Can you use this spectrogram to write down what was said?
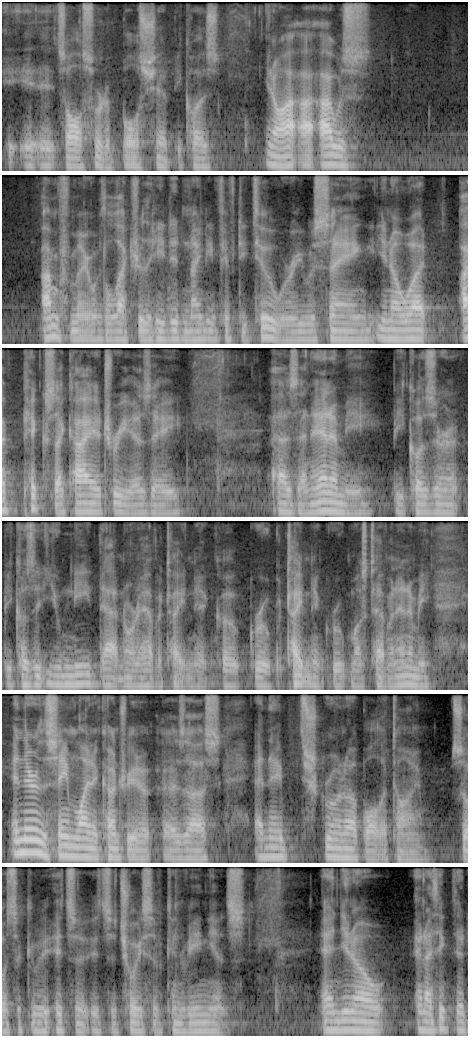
it's all sort of bullshit because you know, I, I, I was, I'm familiar with a lecture that he did in 1952 where he was saying, you know what, I've picked psychiatry as a, as an enemy because because you need that in order to have a tight knit group. A tight knit group must have an enemy, and they're in the same line of country as us, and they're screwing up all the time. So it's a it's a it's a choice of convenience, and you know, and I think that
